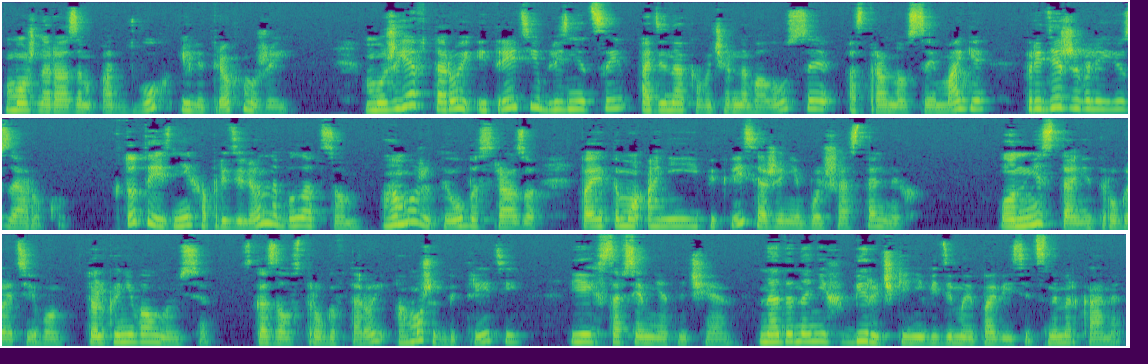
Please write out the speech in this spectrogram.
Можно разом от двух или трех мужей. Мужья второй и третий близнецы, одинаково черноволосые, остроносые маги, придерживали ее за руку. Кто-то из них определенно был отцом, а может и оба сразу, поэтому они и пеклись о жене больше остальных. «Он не станет ругать его, только не волнуйся», — сказал строго второй, а может быть третий. Я их совсем не отличаю. Надо на них бирочки невидимые повесить с номерками.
